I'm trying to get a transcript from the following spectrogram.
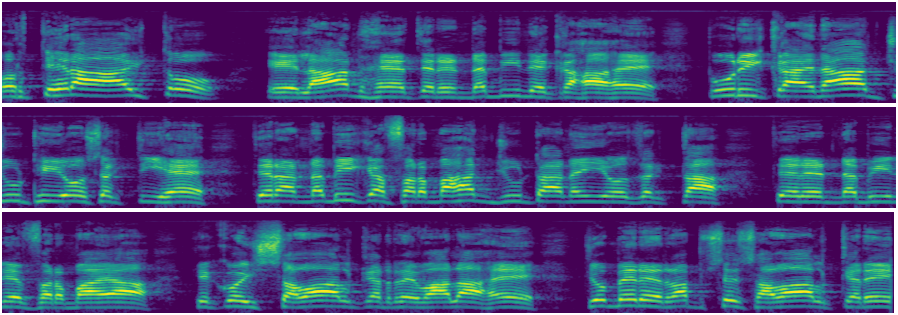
और तेरा आज तो ऐलान है, तेरे नबी ने कहा है, पूरी कायनात झूठी हो सकती है, तेरा नबी का फरमान झूठा नहीं हो सकता, तेरे नबी ने फरमाया कि कोई सवाल करने वाला है, जो मेरे रब से सवाल करे,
